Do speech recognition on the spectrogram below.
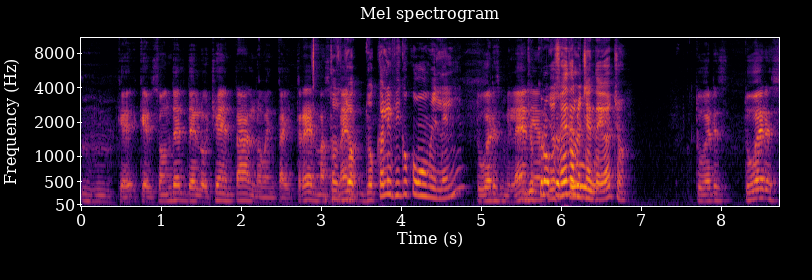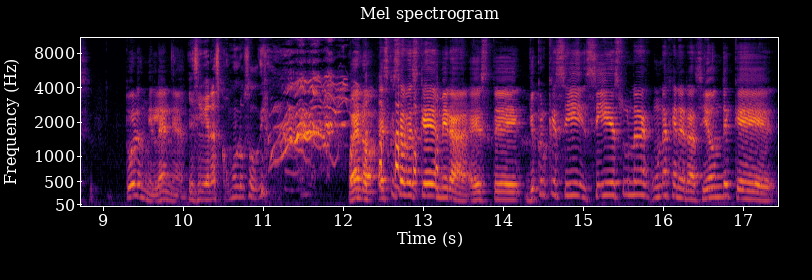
uh -huh. que, que, son del, del 80 al 93, más Entonces, o menos. Yo, yo califico como millennial. Tú eres millennial. Yo, creo yo soy tú, del 88. Tú eres, tú eres, tú eres millennial. Y si vieras cómo los odio. Bueno, es que sabes que, mira, este, yo creo que sí, sí es una, una generación de que,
